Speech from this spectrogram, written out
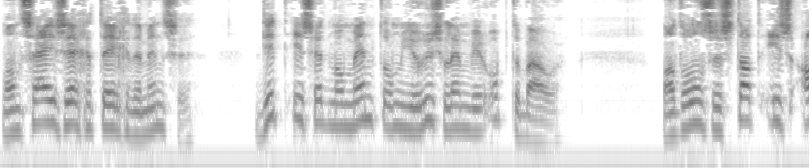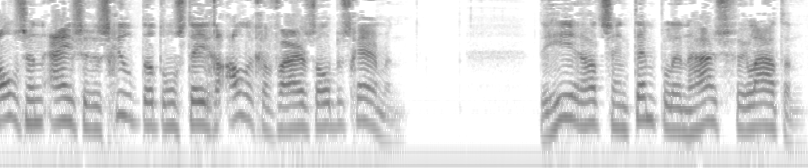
Want zij zeggen tegen de mensen, dit is het moment om Jeruzalem weer op te bouwen. Want onze stad is als een ijzeren schild dat ons tegen alle gevaar zal beschermen. De Heer had zijn tempel en huis verlaten,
